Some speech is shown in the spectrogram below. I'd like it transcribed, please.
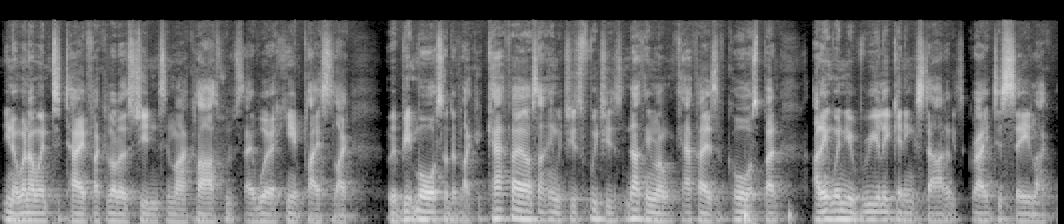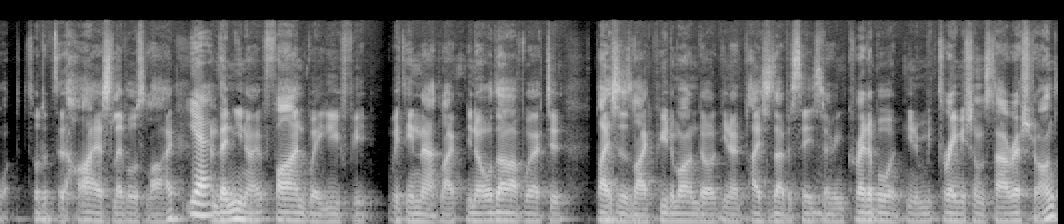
you know, when I went to TAFE, like a lot of the students in my class would say working at places like a bit more sort of like a cafe or something, which is which is nothing wrong with cafes, of course, but I think when you're really getting started, it's great to see like what sort of the highest levels like, Yeah. and then you know find where you fit within that. Like you know, although I've worked at places like Vue de monde or you know places overseas that are incredible at you know three Michelin star restaurants.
